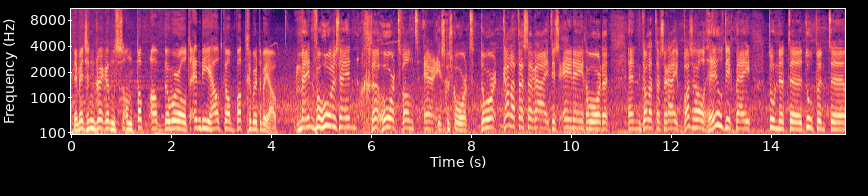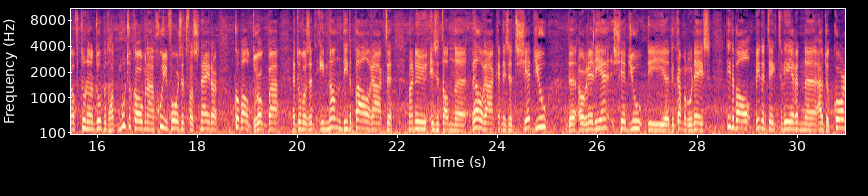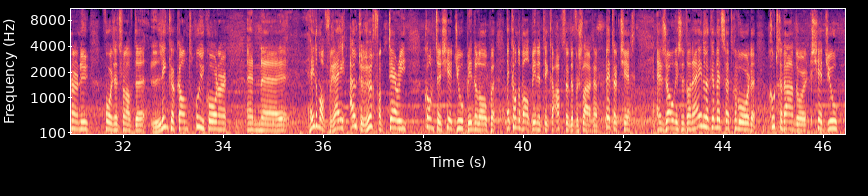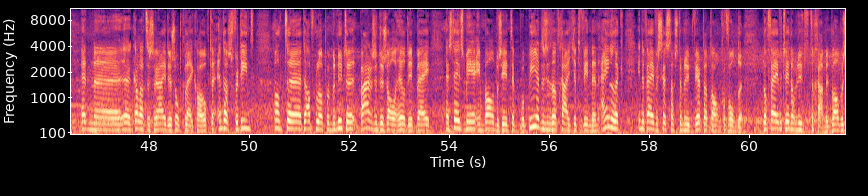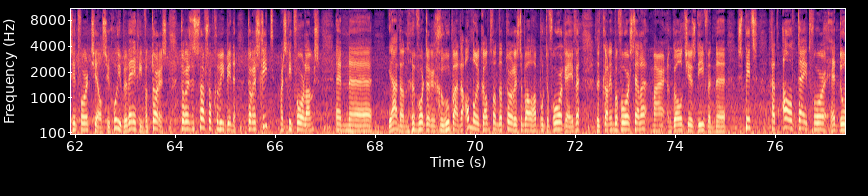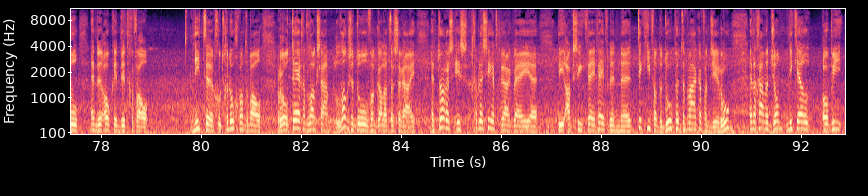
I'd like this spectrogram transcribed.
Imagine Dragons on top of the world. Andy Houtkamp, wat gebeurt er bij jou? Mijn verhoren zijn gehoord, want er is gescoord door Galatasaray. Het is 1-1 geworden en Galatasaray was er al heel dichtbij toen het uh, doelpunt, uh, of toen een doelpunt had moeten komen na een goede voorzet van Snijder, Kobal Drogba. En toen was het Inan die de paal raakte. Maar nu is het dan uh, wel raak en is het Jedju de Aurelien Chedjou, die, de Cameroenees, die de bal binnentikt. Weer een, uh, uit de corner nu. Voorzet vanaf de linkerkant. Goede corner. En uh, helemaal vrij uit de rug van Terry komt uh, binnenlopen. En kan de bal binnentikken achter de verslagen Petr. En zo is het dan eindelijk een wedstrijd geworden. Goed gedaan door Shedju. En uh, Galatasaray dus op gelijke hoogte. En dat is verdiend. Want de afgelopen minuten waren ze dus al heel dichtbij. En steeds meer in balbezit. En probeerden ze dat gaatje te vinden. En eindelijk in de 65ste minuut werd dat dan gevonden. Nog 25 minuten te gaan met balbezit voor Chelsea. Goede beweging van Torres. Torres het strafschopgebied binnen. Torres schiet, maar schiet voorlangs. En... ja, dan wordt er geroepen aan de andere kant van dat Torres de bal had moeten voorgeven. Dat kan ik me voorstellen. Maar een goaltje is die van uh, Spits gaat altijd voor het doel. En ook in dit geval niet uh, goed genoeg. Want de bal rolt tergend langzaam langs het doel van Galatasaray. En Torres is geblesseerd geraakt bij uh, die actie. Kreeg even een uh, tikkie van de doelpuntenmaker van Giroud. En dan gaan we John Mikel Obi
